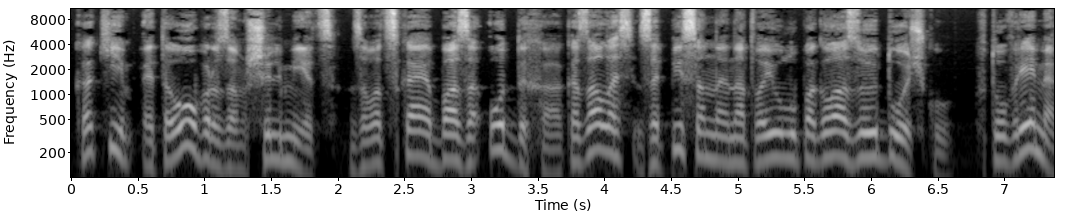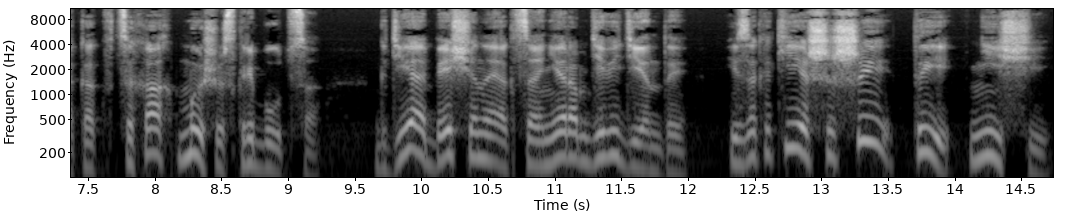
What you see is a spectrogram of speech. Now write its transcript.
Каким это образом, шельмец, заводская база отдыха оказалась записанная на твою лупоглазую дочку, в то время как в цехах мыши скребутся? Где обещанные акционерам дивиденды? И за какие шиши ты, нищий,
